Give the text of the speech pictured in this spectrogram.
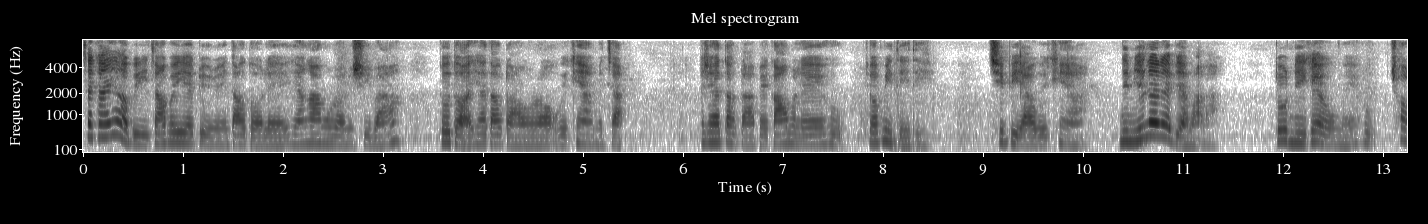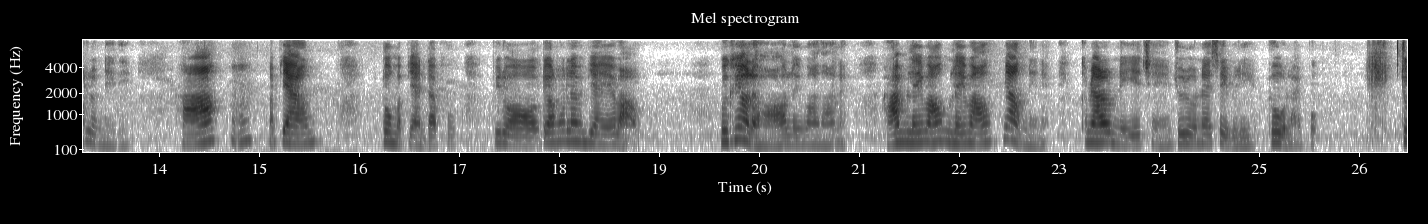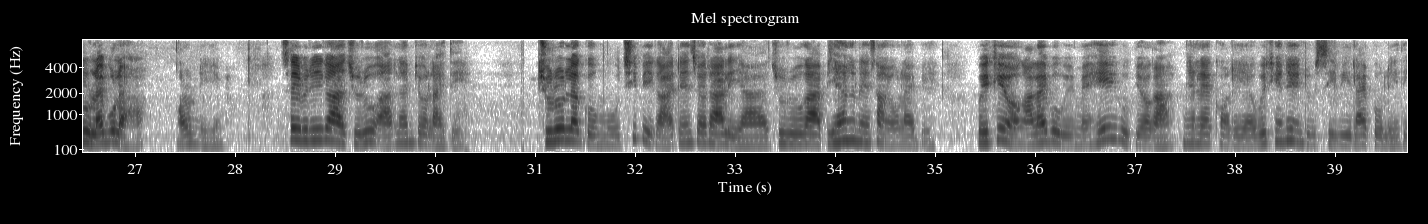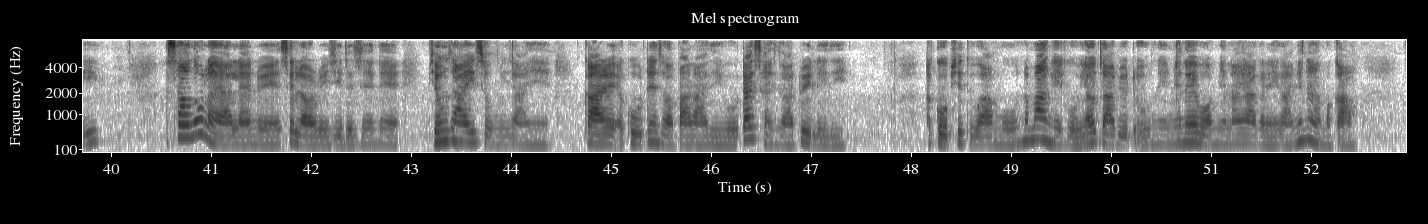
စကန်းရောက်ပြီးကျောင်းပိတ်ရက်တွေတွင်တောက်တော့လဲရန်ကားမှုတော့မရှိပါသို့တော့အရက်တောက်တာကိုတော့ဝေခင်ကမကြအရက်တောက်တာပဲကောင်းမလဲဟုပြောမိသေးသည်ချီပီယာဝေခင်ကနင်မြင့်လက်နဲ့ပြန်ပါလားတို့နေခဲ့အောင်မယ်ဟုချော့လွတ်နေသည်ဟာဟွန်းမပြန်ဘူး တို့မပြန်တတ်ဘူးပြီးတော့တယောက်ထက်လည်းမပြန်ရဲပါဘူးဝေခင်ကလည်းဟာလိမ္မာသားနဲ့ဟာမလိမ္မာဘူးမလိမ္မာဘူးမြောက်နေနဲ့ခင်ဗျားတို့နေရချင်းဂျူရိုနဲ့စိတ်ပတိတို့ကိုလိုက်ဖို့ဂျူရိုလိုက်ဖို့လားဟာငါတို့နေရမယ်စိတ်ပတိကဂျူရိုအားလှမ်းပြောလိုက်သည်ဂျူရိုလက်ကိုမူချိပေကအတင်းဆွဲထားလေရာဂျူရိုကဗျန်းကနေဆောင်ရုံလိုက်ပြီးဝေခင်ရောငါလိုက်ဖို့ပေးမယ်ဟေးဟုပြောကမြင်လဲခေါ်လျက်ဝေခင်နဲ့အတူစီပြီးလိုက်ဖို့လေသည်အဆောင်တို့လာရလမ်းတွင်စစ်လော်ရီကြီးတစ်စင်းနဲ့ပြုံးစားကြီးစုံမိကြရင် ကားတဲ့အကိုတင့်စော်ပါလာသည်ကိုတိုက်ဆိုင်စွာတွေ့လေသည်အကိုဖြစ်သူကမူနှမငယ်ကိုယောက်ျားပြုတ်တူနဲ့မျက်နှာပေါ်မြင်လိုက်ရကြတဲ့ကမျက်နှာမကောင်း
